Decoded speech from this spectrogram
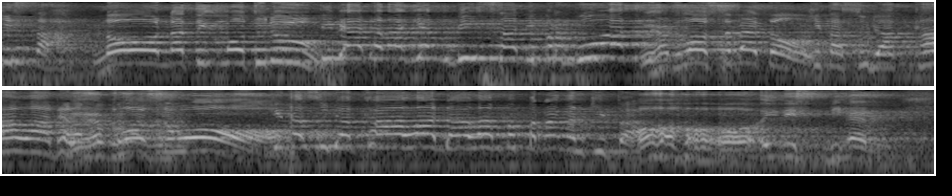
kisah. No, nothing more to do. Tidak ada lagi yang bisa diperbuat. We have lost the battle. Kita sudah kalah We dalam have lost the war. Kita sudah kalah dalam peperangan kita. Oh, Oh, it is the end.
